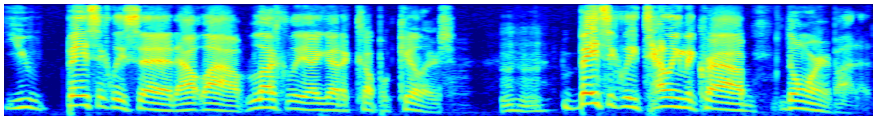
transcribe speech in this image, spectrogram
You basically said out loud, luckily I got a couple killers. basically telling the crowd, "Don't worry about it."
